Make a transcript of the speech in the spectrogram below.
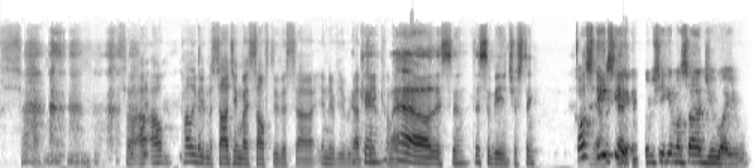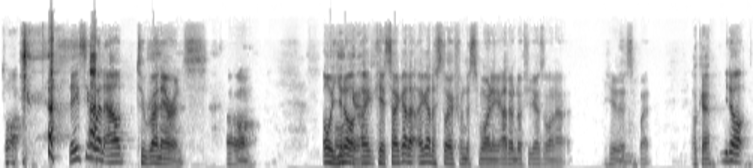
so, so I'll, I'll probably be massaging myself through this uh, interview. We got Okay. Jake coming up. Well, this uh, this will be interesting. Call Stacy okay. in. Maybe she can massage you while you talk. Stacy went out to run errands. Oh, Oh, you know, Okay. okay. So I got a, I got a story from this morning. I don't know if you guys want to hear this, but Okay. you know,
